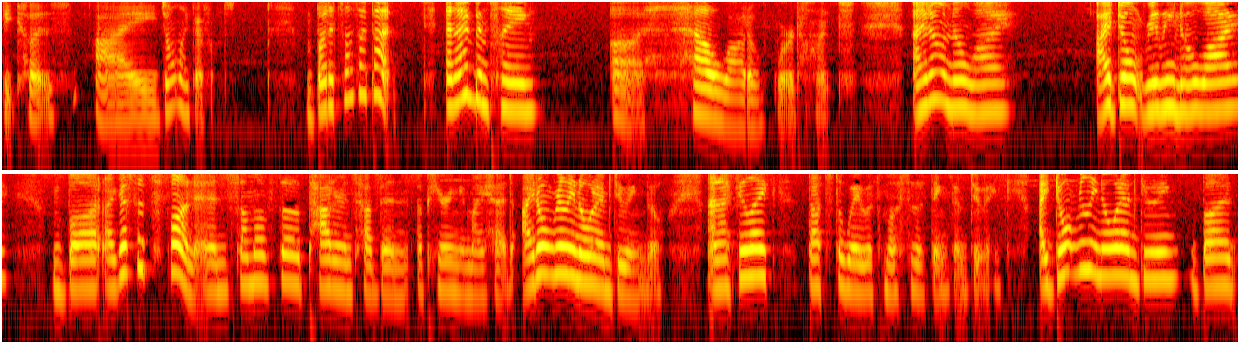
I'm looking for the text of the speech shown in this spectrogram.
because I don't like iPhones. But it's not that bad. And I've been playing a hell lot of Word Hunt. I don't know why. I don't really know why, but I guess it's fun and some of the patterns have been appearing in my head. I don't really know what I'm doing though. And I feel like that's the way with most of the things I'm doing. I don't really know what I'm doing, but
